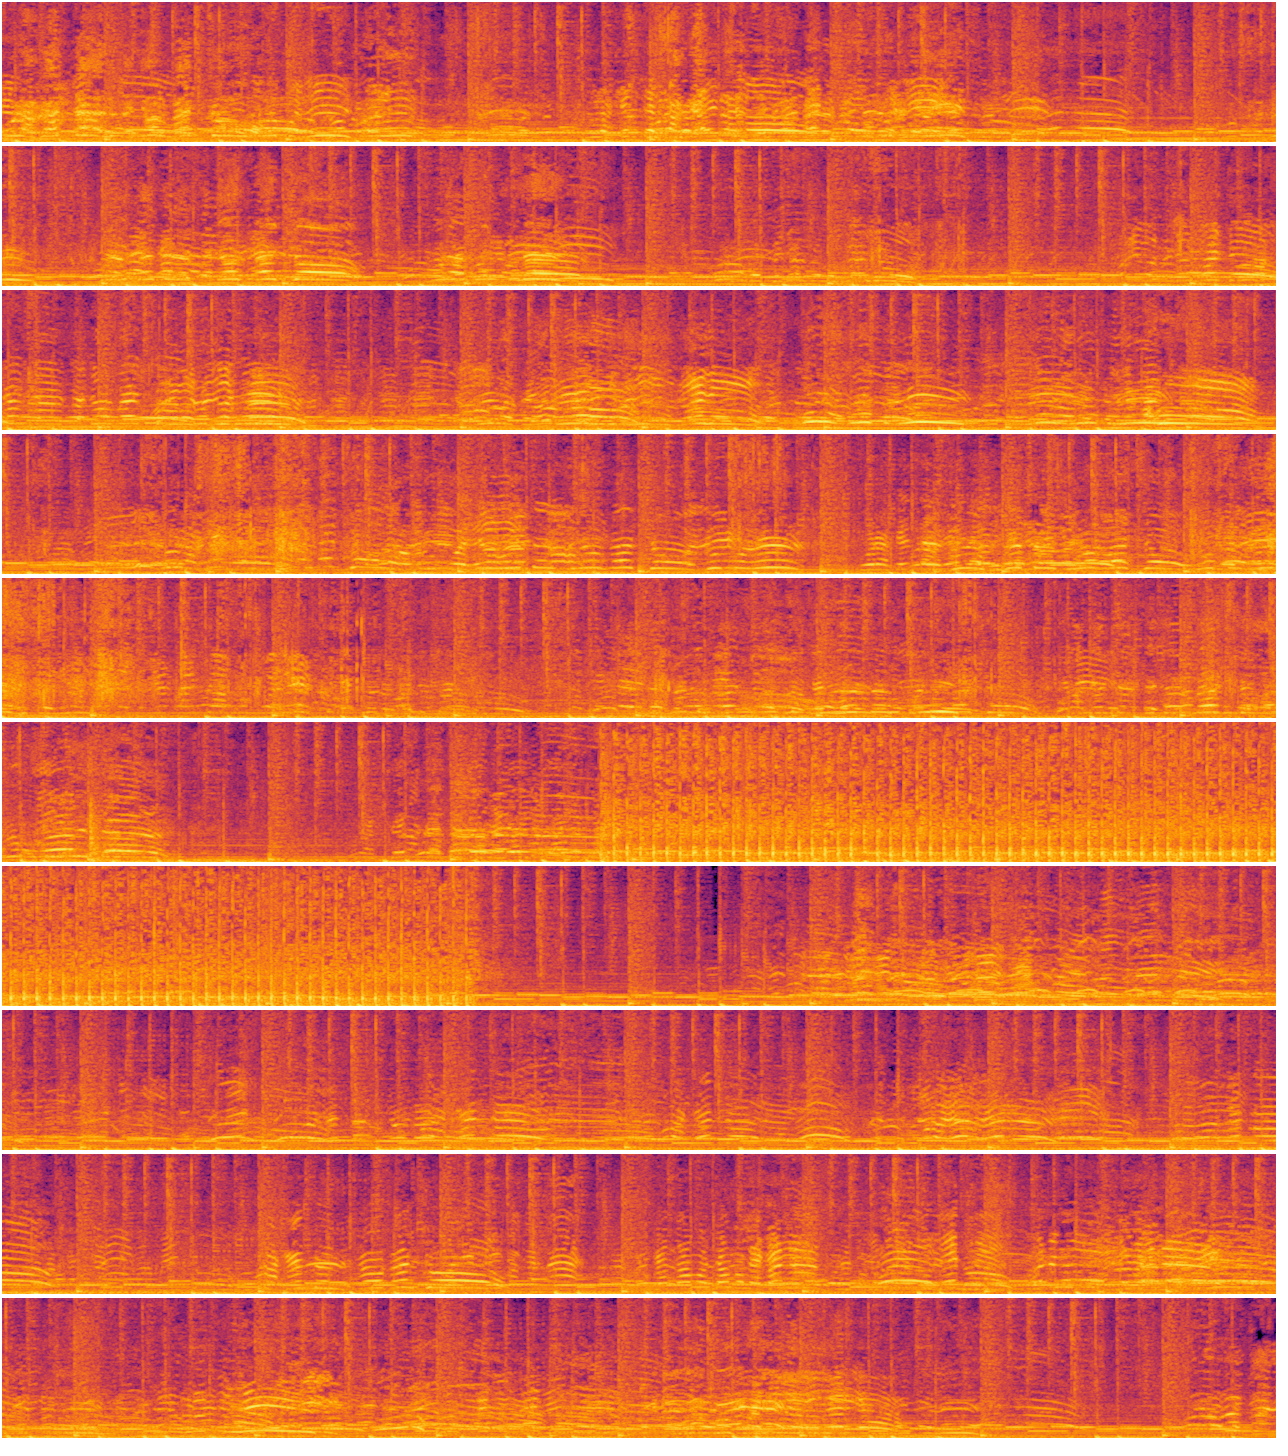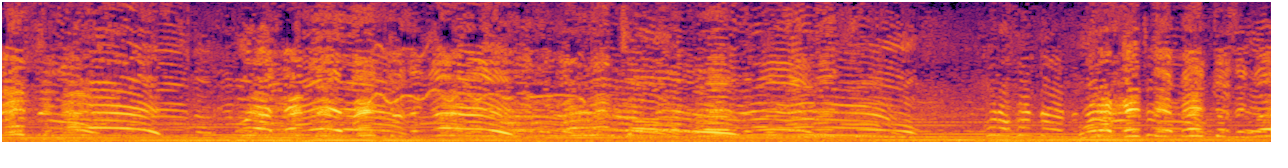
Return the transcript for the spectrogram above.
¡Pura gente ¡Pura ¡México! ¡México! ¡México! ¡Pura gente del señor Nacho! ¡Que andamos dándole ganas! ¡Pura gente de Mencho, señores!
